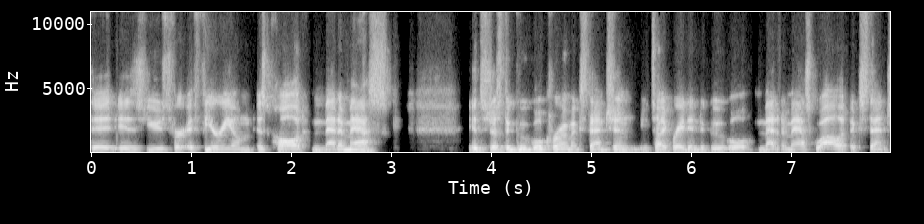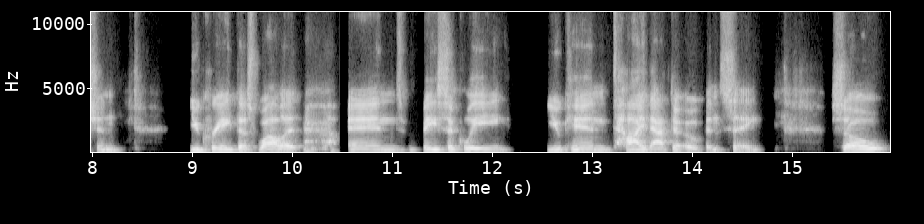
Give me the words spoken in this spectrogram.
that is used for ethereum is called metamask. It's just a google chrome extension. You type right into google metamask wallet extension. You create this wallet and basically you can tie that to OpenSea. So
